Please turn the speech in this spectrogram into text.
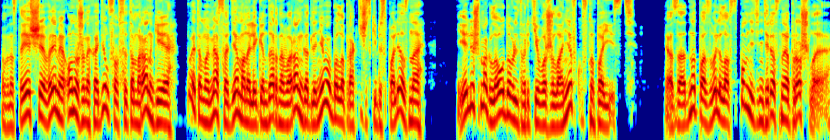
В настоящее время он уже находился в сытом ранге, поэтому мясо демона легендарного ранга для него было практически бесполезно и лишь могло удовлетворить его желание вкусно поесть. А заодно позволило вспомнить интересное прошлое.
